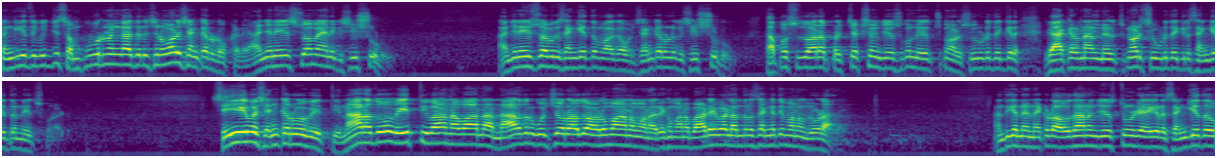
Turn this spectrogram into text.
సంగీత విద్య సంపూర్ణంగా తెలిసినవాడు శంకరుడు ఒక్కడే. ఆంజనేయ స్వామి ఆయనకి శిష్యుడు. ఆంజనేయ స్వామికి సంగీతం బాగా శంకరునికి శిష్యుడు. తపస్సు ద్వారా ప్రత్యక్షం చేసుకుని నేర్చుకున్నాడు. సూర్యుడి దగ్గర వ్యాకరణాలు నేర్చుకున్నాడు శివుడి దగ్గర సంగీతం నేర్చుకున్నాడు. సేవ శంకరో వేత్తి నారదో వేత్తివా నవా నా నారదుడికి వచ్చో రాదో అనుమానం అన్నారు ఇక మన పాడేవాళ్ళందరి సంగతి మనం చూడాలి. అందుకే నేను ఎక్కడో అవధానం చేస్తుండే ఇక్కడ సంగీతం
